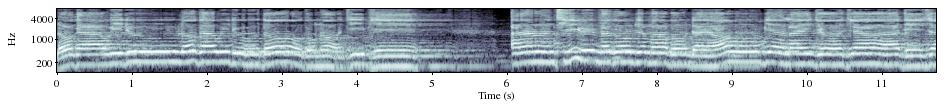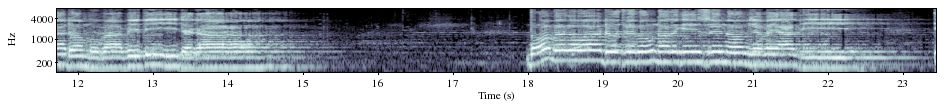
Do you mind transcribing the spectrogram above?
လောကဝိတုလောကဝိတုသောဂုံတော်ကြီးဖြင့်အံချီ၍မကုံပြမဘုံတိုင်အောင်ပြန်လိုက်ကြောကြတင်ရှားတော်မူပါပေတိတကား သောဘဂဝါတို့ချွေဘုံတော်သခင်ရှင်တော်မြတ်ဗျာသည်ဣ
